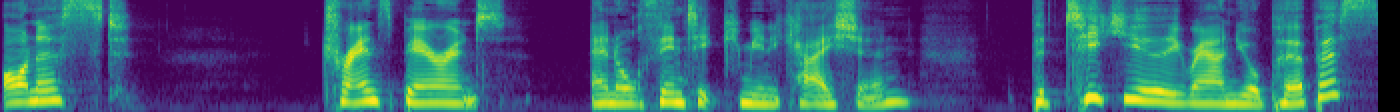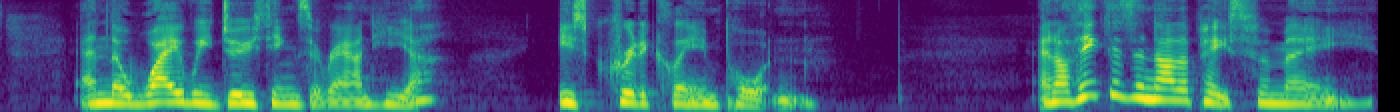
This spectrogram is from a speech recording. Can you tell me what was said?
honest, transparent, and authentic communication, particularly around your purpose and the way we do things around here, is critically important. And I think there's another piece for me,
